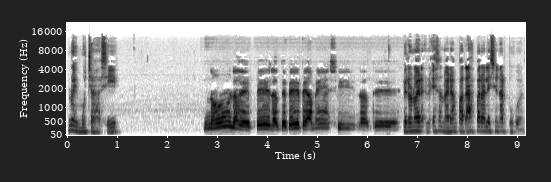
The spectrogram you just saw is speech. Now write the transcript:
no hay muchas así. No, la de P, las de Pepe a Messi, las de. Pero no era, esas no eran patadas para lesionar, pues, weón.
